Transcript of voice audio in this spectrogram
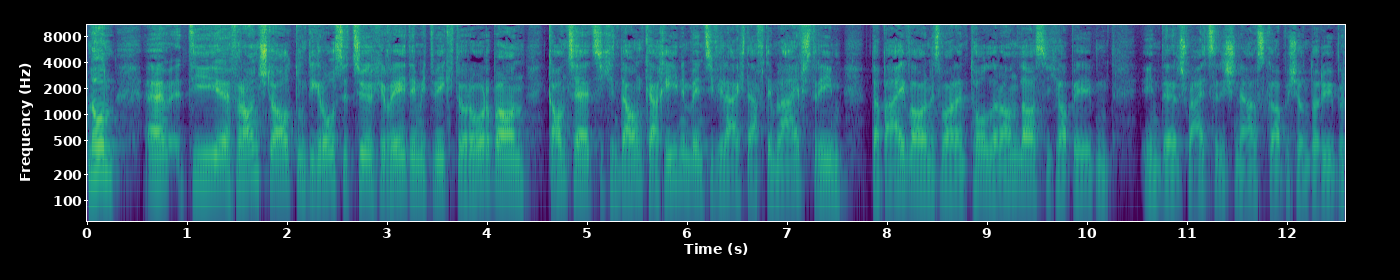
Nun, äh, die Veranstaltung, die große Zürcher Rede mit Viktor Orban, ganz herzlichen Dank auch Ihnen, wenn Sie vielleicht auf dem Livestream dabei waren. Es war ein toller Anlass. Ich habe eben in der schweizerischen Ausgabe schon darüber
